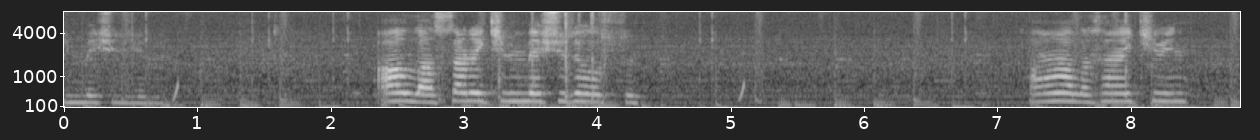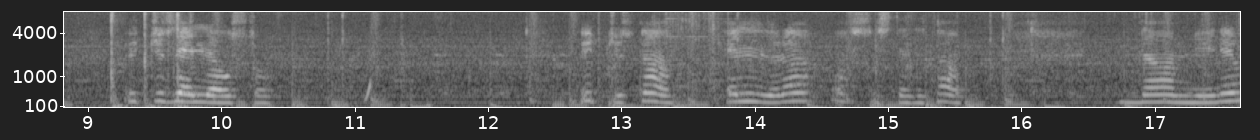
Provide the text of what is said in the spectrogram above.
1520. Allah sana 2500'e olsun. Tamam Allah sana 2350 olsun. 300 tamam. 50 lira olsun istedi tamam. Devam diyelim.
